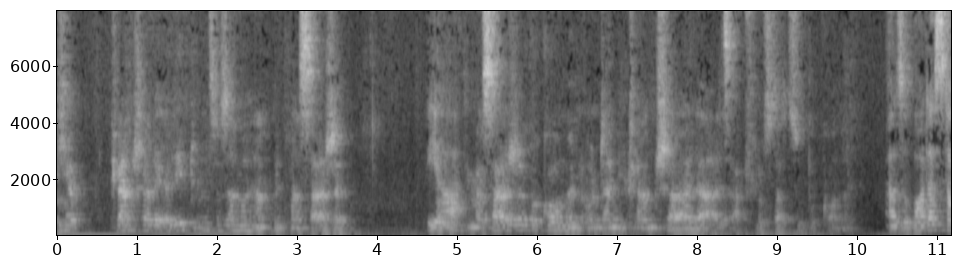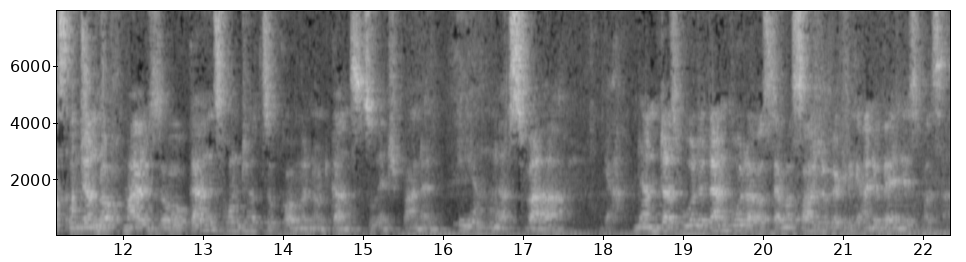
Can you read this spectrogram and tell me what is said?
Ich habe Klangschale erlebt im Zusammenhang mit Massage ja. die Massage bekommen und dann die Klangschale als Abschluss dazu bekommen. Also war das das Abschluss? Und dann nochmal so ganz runterzukommen und ganz zu entspannen. Ja. Das war, ja, dann, das wurde, dann wurde aus der Massage wirklich eine Wellnessmassage.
